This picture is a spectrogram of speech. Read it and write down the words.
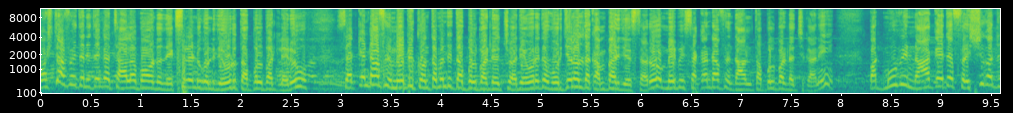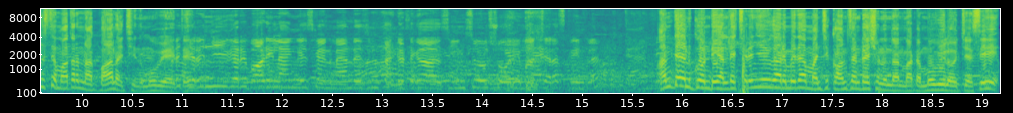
ఫస్ట్ హాఫ్ అయితే నిజంగా చాలా బాగుంటుంది. ఎక్సలెంట్ ఉంది. ఎవరు తప్పులు పట్టలేరు. సెకండ్ హాఫ్ మేబీ కొంతమంది తప్పులు పట్టొచ్చు. అది ఎవరైతే ఒరిజినల్తో కంపేర్ చేస్తారో మేబీ సెకండ్ హాఫ్ దాని తప్పులు పట్టొచ్చు కానీ బట్ మూవీ నాకైతే ఫ్రెష్గా చూస్తే మాత్రం నాకు బాగా నచ్చింది మూవీ అయితే. అంతే అనుకోండి. అంటే చిరంజీవి గారి మీద మంచి కాన్సన్ట్రేషన్ ఉందన్నమాట మూవీలో వచ్చేసి.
